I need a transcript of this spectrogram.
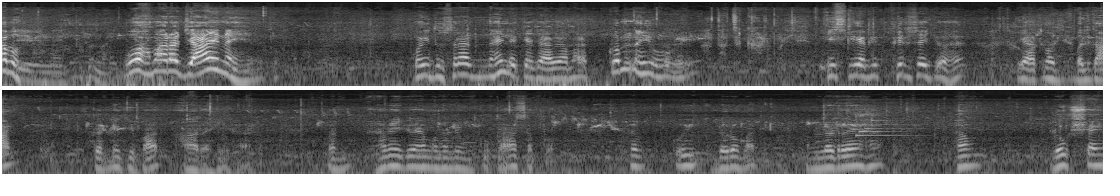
अब वो हमारा जाए नहीं कोई दूसरा नहीं लेके जाए हमारा कम नहीं हो गई इसलिए अभी फिर से जो है ये आत्मा बलिदान करने की बात आ रही है। पर हमें जो है उन्होंने उनको कहा सबको सब कोई डरो मत। लड़ रहे हैं। हम लोकशाही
